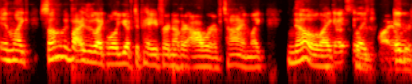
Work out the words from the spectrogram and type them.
and like some advisors like, well, you have to pay for another hour of time. Like no, like like and,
